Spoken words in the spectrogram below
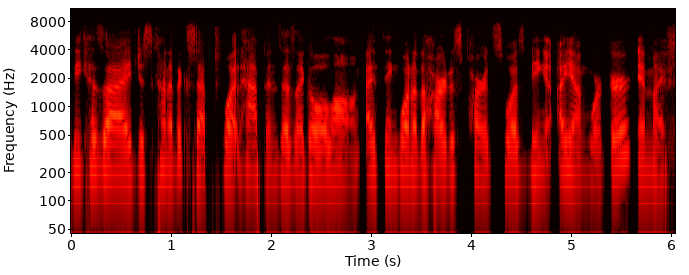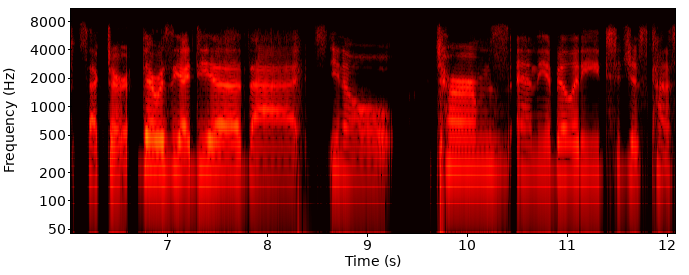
Because I just kind of accept what happens as I go along. I think one of the hardest parts was being a young worker in my sector. There was the idea that, you know, terms and the ability to just kind of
